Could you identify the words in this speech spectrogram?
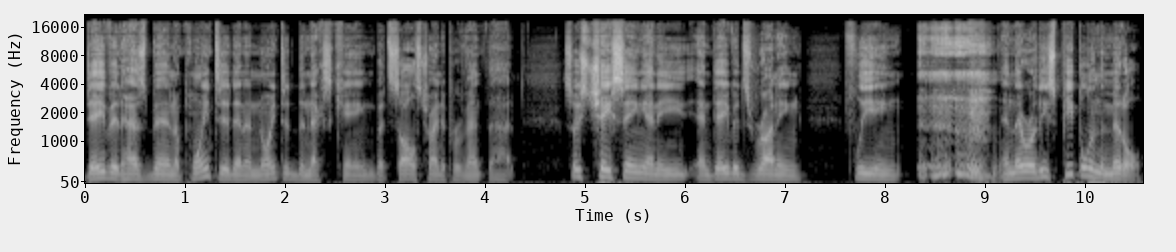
David has been appointed and anointed the next king, but Saul's trying to prevent that. So he's chasing and he and David's running, fleeing. and there were these people in the middle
